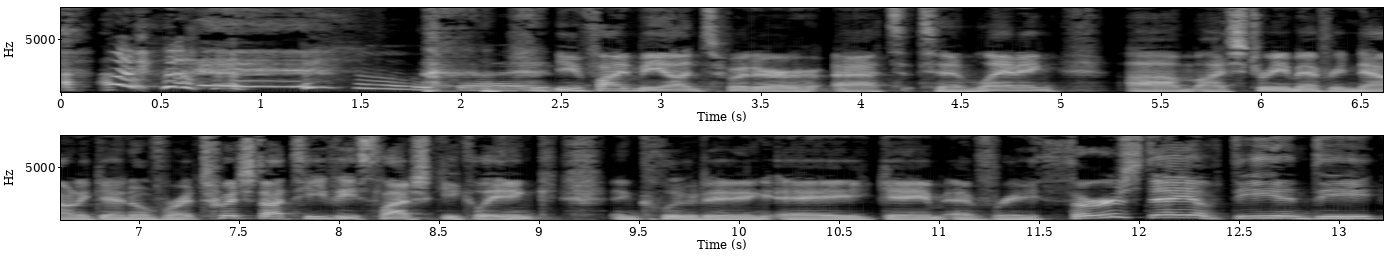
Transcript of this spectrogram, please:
oh my god. You can find me on Twitter at Tim Lanning. Um, I stream every now and again over at twitch.tv slash geekly inc, including a game every Thursday of D&D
